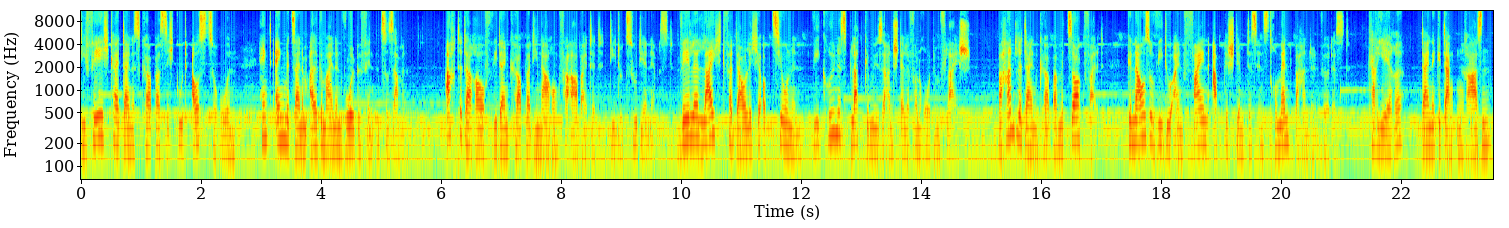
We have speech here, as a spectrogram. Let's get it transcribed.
Die Fähigkeit deines Körpers, sich gut auszuruhen, hängt eng mit seinem allgemeinen Wohlbefinden zusammen. Achte darauf, wie dein Körper die Nahrung verarbeitet, die du zu dir nimmst. Wähle leicht verdauliche Optionen wie grünes Blattgemüse anstelle von rotem Fleisch. Behandle deinen Körper mit Sorgfalt, genauso wie du ein fein abgestimmtes Instrument behandeln würdest. Karriere, deine Gedanken rasen,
